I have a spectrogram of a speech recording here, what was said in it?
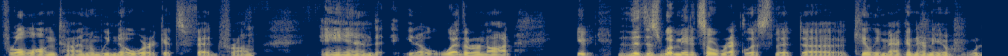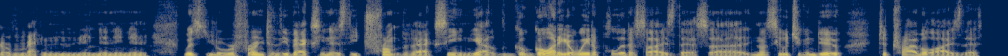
for a long time, and we know where it gets fed from. And you know whether or not this is what made it so reckless that uh, McEnany, or whatever McEnany was, you know, referring to the vaccine as the Trump vaccine. Yeah, go go out of your way to politicize this. Uh, you know, see what you can do to tribalize this.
